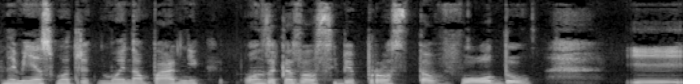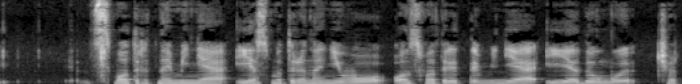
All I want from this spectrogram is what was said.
на меня смотрит мой напарник. Он заказал себе просто воду. И смотрит на меня, я смотрю на него, он смотрит на меня, и я думаю, черт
